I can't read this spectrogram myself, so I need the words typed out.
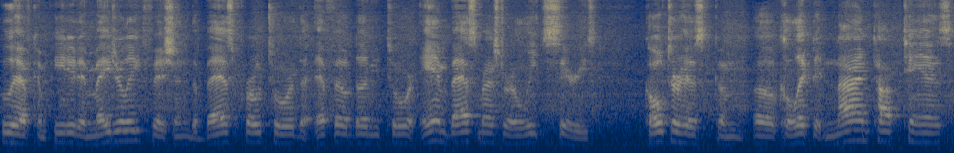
who have competed in Major League Fishing, the Bass Pro Tour, the FLW Tour, and Bassmaster Elite Series. Coulter has uh, collected nine top 10s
